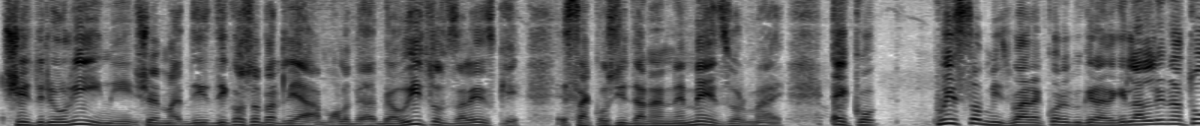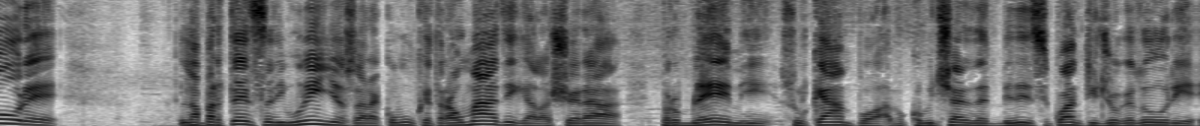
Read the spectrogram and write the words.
cetriolini cioè, ma di, di, cosa parliamo? abbiamo visto Zaleschi e sta così da un anno e mezzo ormai ecco questo mi pare ancora più grave che l'allenatore la partenza di Murigno sarà comunque traumatica, lascerà problemi sul campo, a cominciare da vedere quanti giocatori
